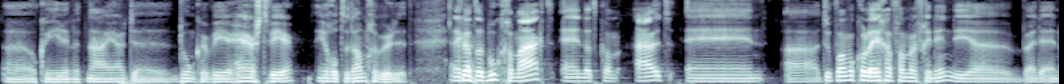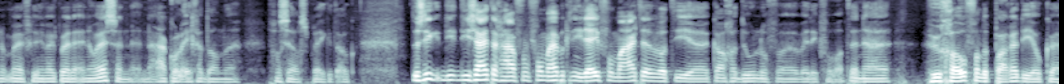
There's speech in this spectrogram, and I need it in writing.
Eh, ook hier in het najaar, de donker weer, herfstweer. In Rotterdam gebeurde dit. En ik had dat boek gemaakt en dat kwam uit. En ah, toen kwam een collega van mijn vriendin, die eh, bij de mijn vriendin werkt bij de NOS. En, en haar collega dan eh, vanzelfsprekend ook. Dus die, die, die zei tegen haar van, voor mij heb ik een idee voor Maarten, wat hij eh, kan gaan doen of eh, weet ik veel wat. En eh, Hugo van de Parre, die ook eh,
